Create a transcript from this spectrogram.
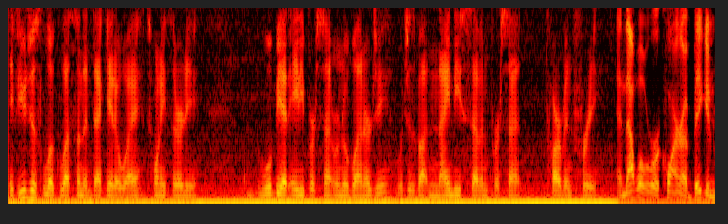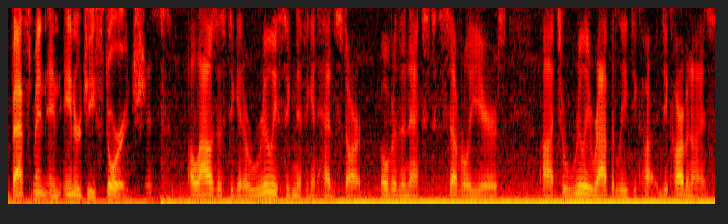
If you just look less than a decade away, 2030, we'll be at 80% renewable energy, which is about 97% carbon free. And that will require a big investment in energy storage. This allows us to get a really significant head start over the next several years uh, to really rapidly decar- decarbonize.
